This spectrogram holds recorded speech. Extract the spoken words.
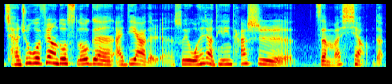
产出过非常多 slogan idea 的人，所以我很想听听他是怎么想的。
